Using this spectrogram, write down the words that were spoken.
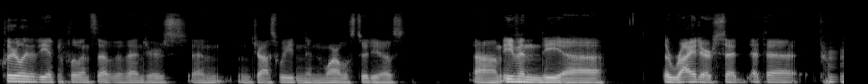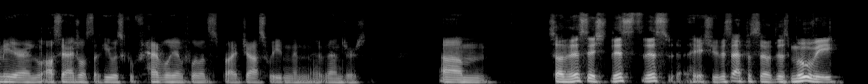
clearly the influence of Avengers and, and Joss Whedon and Marvel Studios. Um, even the uh, the writer said at the premiere in Los Angeles that he was heavily influenced by Joss Whedon and Avengers. Um, so this is this this issue, this episode, this movie,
